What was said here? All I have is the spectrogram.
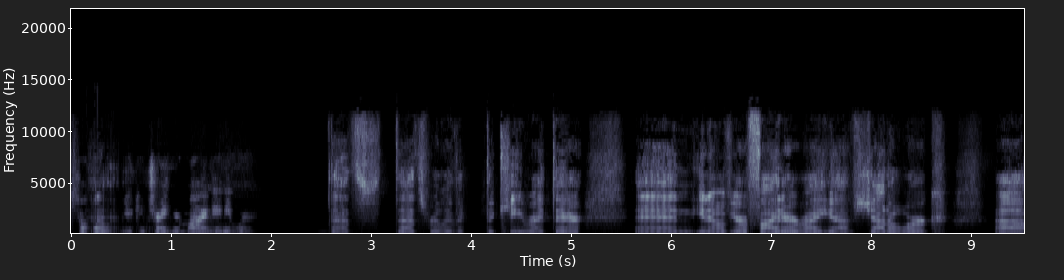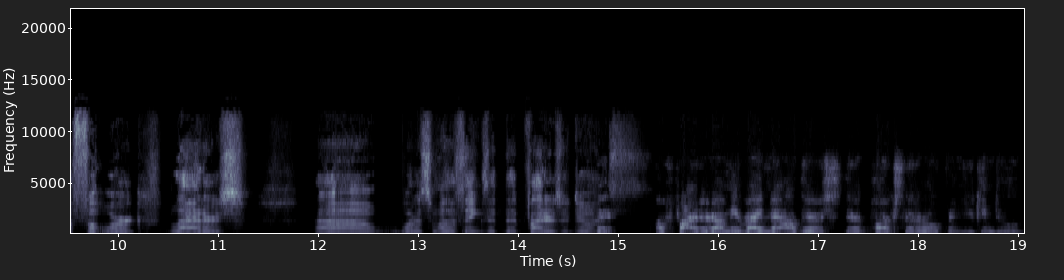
So uh, you can train your mind anywhere. That's that's really the the key right there. And you know, if you're a fighter, right, you have shadow work, uh, footwork, ladders. Uh, what are some other things that, that fighters are doing? A fighter, I mean, right now there's there are parks that are open. You can do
